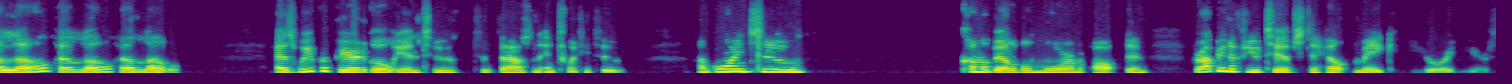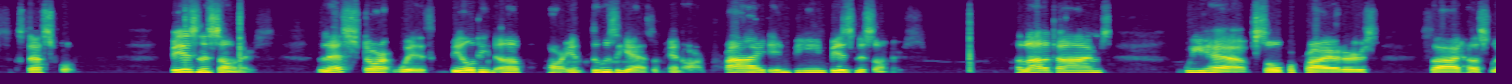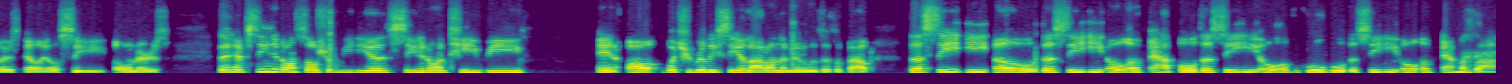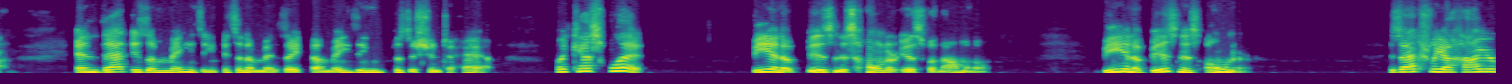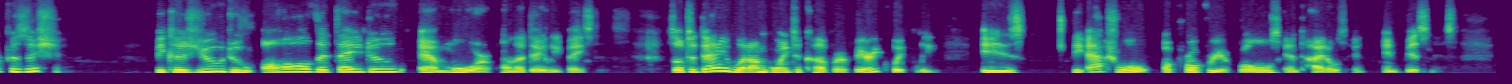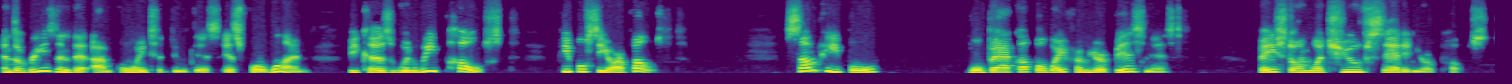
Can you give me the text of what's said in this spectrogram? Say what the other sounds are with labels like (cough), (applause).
Hello, hello, hello. As we prepare to go into 2022, I'm going to come available more often, dropping a few tips to help make your year successful. Business owners, let's start with building up our enthusiasm and our pride in being business owners. A lot of times we have sole proprietors, side hustlers, LLC owners that have seen it on social media, seen it on TV, and all what you really see a lot on the news is about the CEO, the CEO of Apple, the CEO of Google, the CEO of Amazon. And that is amazing. It's an amazing, amazing position to have. But guess what? Being a business (laughs) owner is phenomenal. Being a business owner is actually a higher position because you do all that they do and more on a daily basis. So, today, what I'm going to cover very quickly is the actual appropriate roles and titles in, in business. And the reason that I'm going to do this is for one, because when we post, people see our post. Some people will back up away from your business based on what you've said in your post.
